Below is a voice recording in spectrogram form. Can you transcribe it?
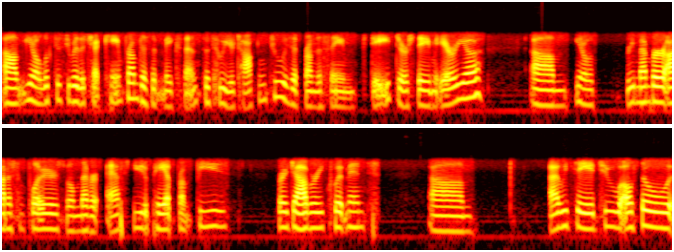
Um, you know, look to see where the check came from. Does it make sense with who you're talking to? Is it from the same state or same area? Um, you know, remember, honest employers will never ask you to pay upfront fees for a job or equipment. Um, I would say to also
